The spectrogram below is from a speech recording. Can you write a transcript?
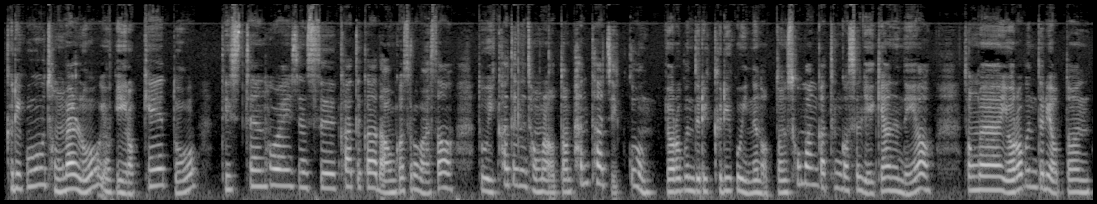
그리고 정말로 여기 이렇게 또 디스텐 호라이즌스 카드가 나온 것으로 봐서 또 이 카드는 정말 어떤 판타지, 꿈, 여러분들이 그리고 있는 어떤 소망 같은 것을 얘기하는데요. 정말 여러분들이 어떤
